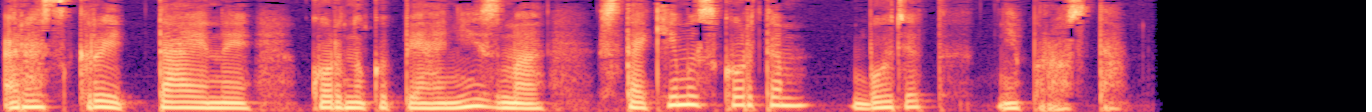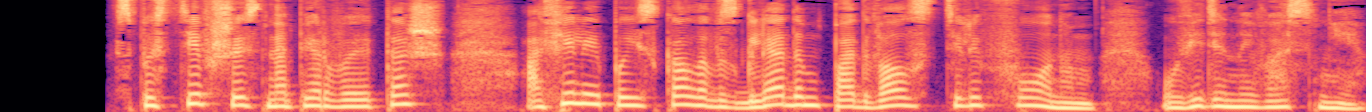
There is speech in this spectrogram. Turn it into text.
Раскрыть тайны корнукопианизма с таким эскортом будет непросто. Спустившись на первый этаж, Офелия поискала взглядом подвал с телефоном, увиденный во сне.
